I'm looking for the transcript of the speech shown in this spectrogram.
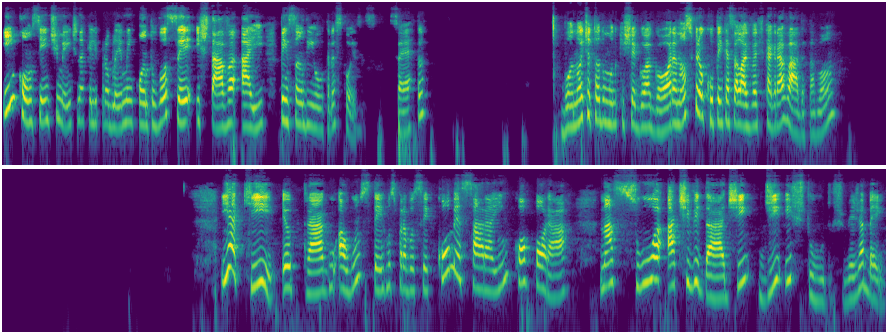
inconscientemente naquele problema enquanto você estava aí pensando em outras coisas, certo? Boa noite a todo mundo que chegou agora. Não se preocupem que essa live vai ficar gravada, tá bom? E aqui eu trago alguns termos para você começar a incorporar na sua atividade de estudos. Veja bem,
